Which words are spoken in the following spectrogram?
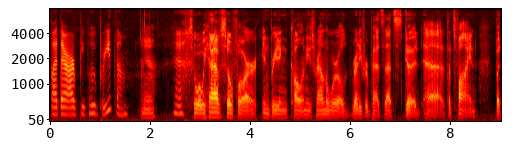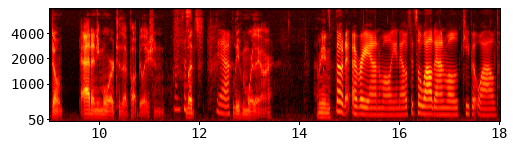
But there are people who breed them. yeah. Yeah. So what we have so far in breeding colonies around the world ready for pets, that's good. Uh, that's fine, but don't add any more to that population. It's just- Let's yeah. leave them where they are. I It's mean, about every animal, you know. If it's a wild animal, keep it wild.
